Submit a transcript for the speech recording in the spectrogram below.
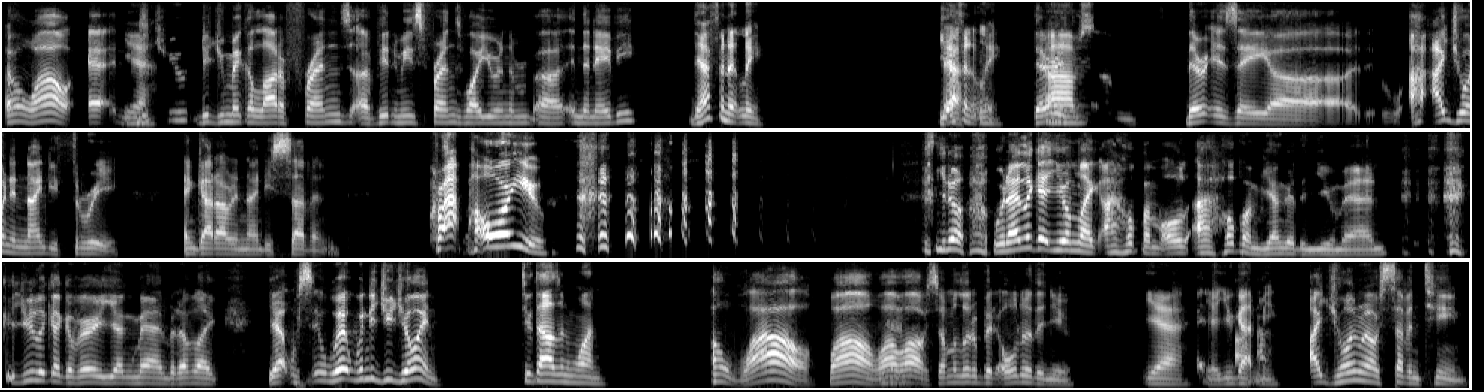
Oh wow! Uh, yeah. Did you did you make a lot of friends, uh, Vietnamese friends, while you were in the uh, in the Navy? Definitely. Yeah. Definitely. There um, is, um, there is a. Uh, I, I joined in 93 and got out in 97. Crap. How are you? you know, when I look at you, I'm like, I hope I'm old. I hope I'm younger than you, man. Because you look like a very young man. But I'm like, yeah. When did you join? 2001. Oh wow, wow, wow, yeah. wow! So I'm a little bit older than you. Yeah, yeah, you got me. I joined when I was 17.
